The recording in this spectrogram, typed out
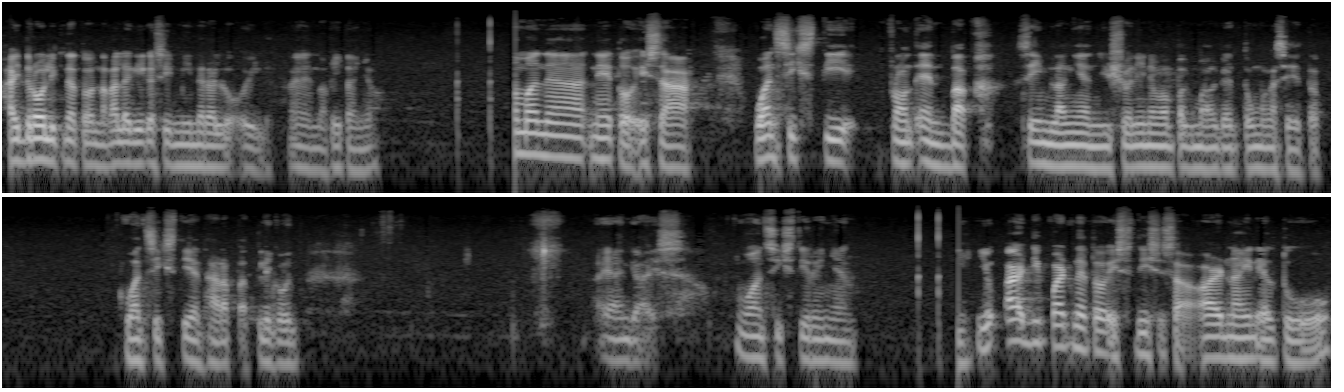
hydraulic na to. Nakalagay kasi mineral oil. Ayan, makita nyo. Naman na nito is a uh, 160 front and back. Same lang yan. Usually naman pag mga ganitong mga setup. 160 yan harap at likod. Ayan guys. 160 rin yan. Yung RD part nito is this is a R9L2O.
